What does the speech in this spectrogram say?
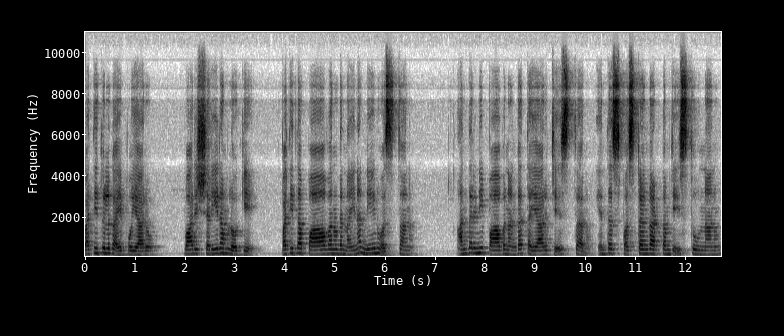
పతితులుగా అయిపోయారో వారి శరీరంలోకి పతిత పావనుడనైనా నేను వస్తాను. అందరినీ పావనంగా తయారు చేస్తాను. ఎంత స్పష్టంగా అర్థం చేస్తూ ఉన్నాను.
